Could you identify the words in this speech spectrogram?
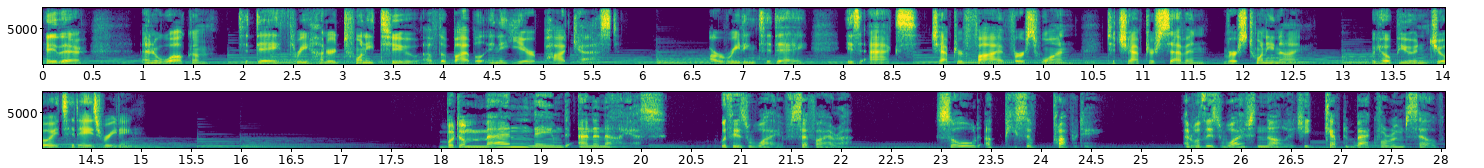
Hey there, and welcome to day 322 of the Bible in a Year podcast. Our reading today is Acts chapter 5, verse 1 to chapter 7, verse 29. We hope you enjoy today's reading. But a man named Ananias, with his wife Sapphira, sold a piece of property, and with his wife's knowledge, he kept back for himself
